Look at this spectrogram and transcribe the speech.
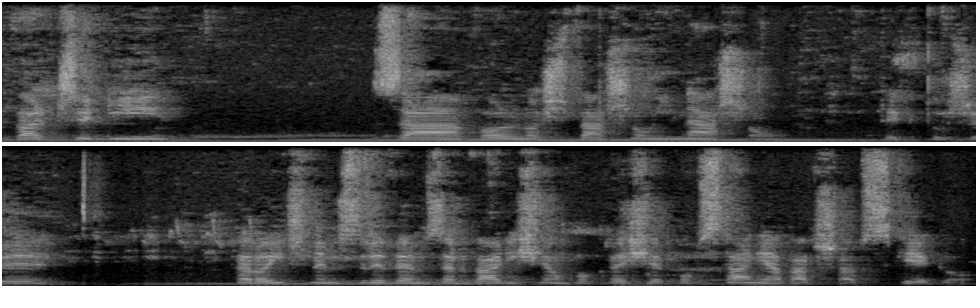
walczyli za wolność Waszą i naszą, tych, którzy heroicznym zrywem zerwali się w okresie powstania warszawskiego,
